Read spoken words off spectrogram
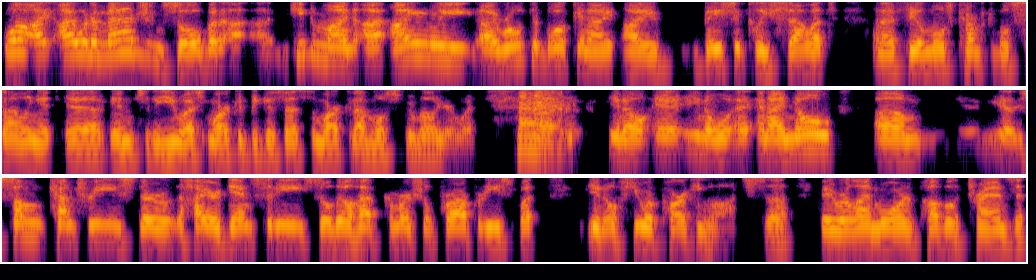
Well, I, I would imagine so, but uh, keep in mind, I, I only I wrote the book and I, I basically sell it and I feel most comfortable selling it uh, into the U.S. market because that's the market I'm most familiar with. That makes uh, sense. You know, uh, you know, and I know um, you know, some countries they're higher density, so they'll have commercial properties, but you know fewer parking lots. Uh, they rely more on public transit,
